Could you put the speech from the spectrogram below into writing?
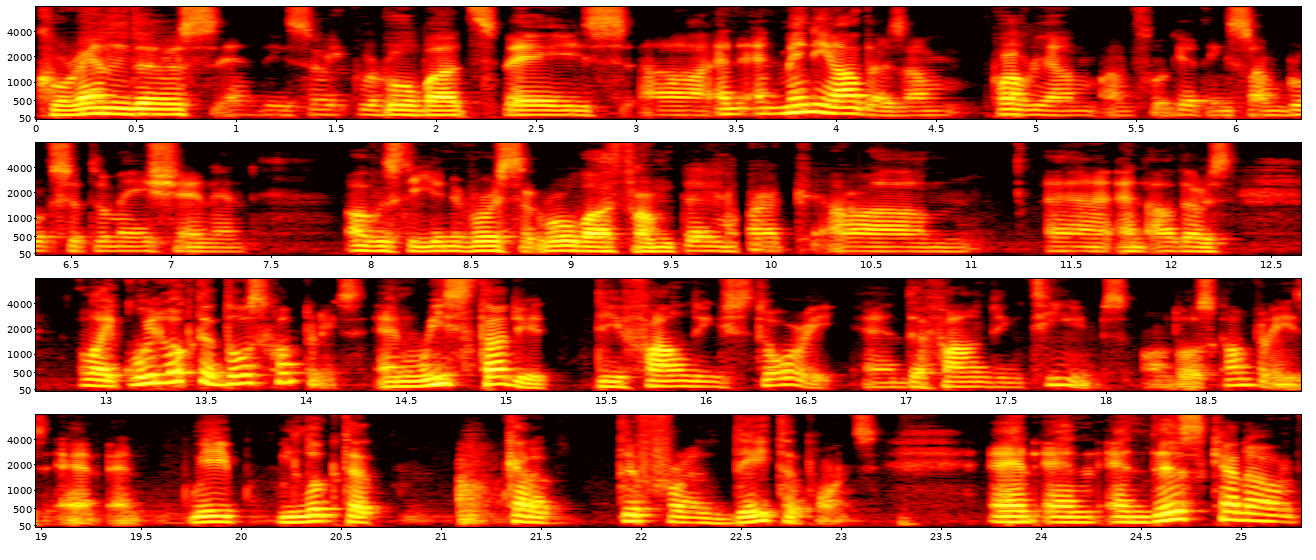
Corindus in the surgical robot space, uh, and and many others. I'm probably I'm, I'm forgetting some Brooks Automation and obviously Universal Robot from Denmark um, and, and others. Like we looked at those companies and we studied the founding story and the founding teams on those companies, and and we we looked at kind of different data points, and and and this kind of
